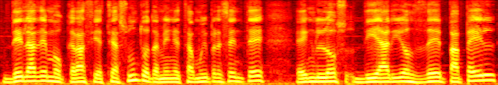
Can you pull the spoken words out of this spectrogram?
de la democracia. Este asunto también está muy presente en los diarios de papel.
